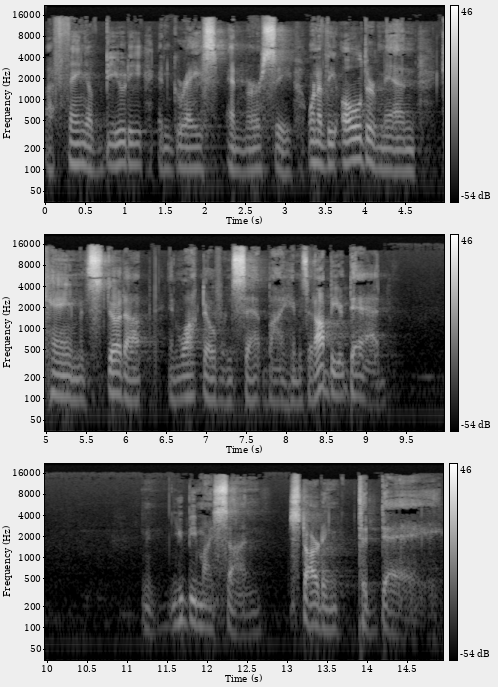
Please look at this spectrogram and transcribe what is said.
a thing of beauty and grace and mercy. One of the older men came and stood up and walked over and sat by him and said, I'll be your dad. You be my son starting today.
